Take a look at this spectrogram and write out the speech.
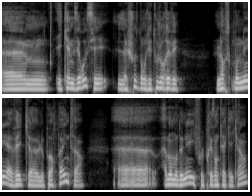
Euh, et KM0, c'est la chose dont j'ai toujours rêvé. Lorsqu'on est avec euh, le PowerPoint, euh, à un moment donné, il faut le présenter à quelqu'un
